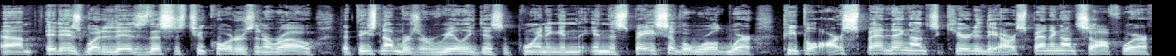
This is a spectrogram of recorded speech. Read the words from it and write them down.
um, it is what it is. This is two quarters in a row that these numbers are really disappointing in, in the space of a world where people are spending on security, they are spending on software,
